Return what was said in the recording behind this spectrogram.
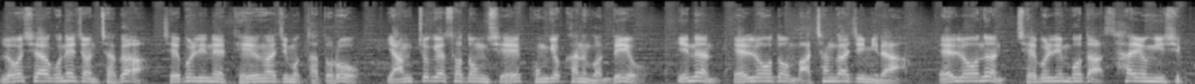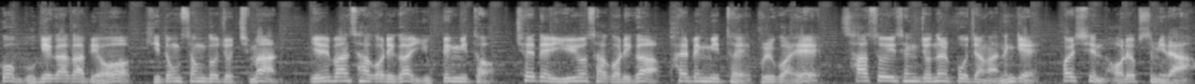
러시아군의 전차가 제블린에 대응하지 못하도록 양쪽에서 동시에 공격하는 건데요. 이는 엘로우도 마찬가지입니다. 엘로우는 제블린보다 사용이 쉽고 무게가 가벼워 기동성도 좋지만 일반 사거리가 600m, 최대 유효 사거리가 800m에 불과해 사소의 생존을 보장하는 게 훨씬 어렵습니다.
